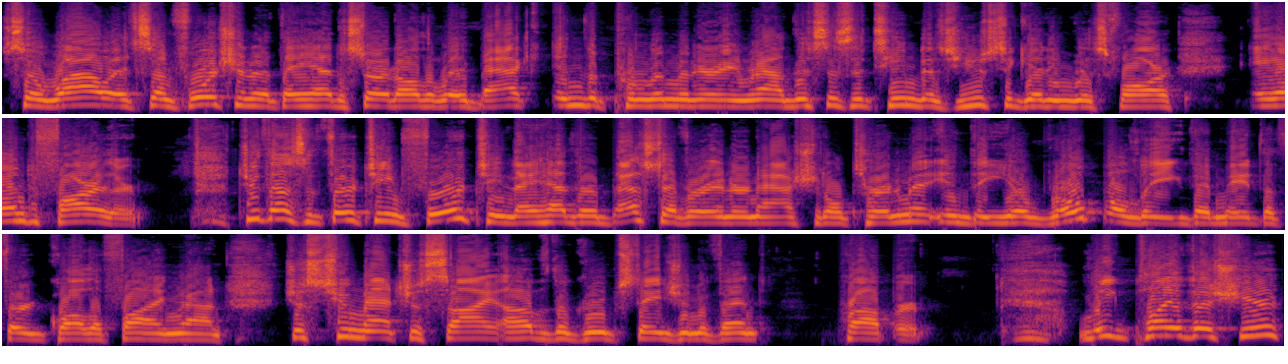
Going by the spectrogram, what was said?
So while it's unfortunate they had to start all the way back in the preliminary round, this is a team that's used to getting this far and farther. 2013 14, they had their best ever international tournament in the Europa League. They made the third qualifying round, just two matches shy of the group stage and event proper. League play this year,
